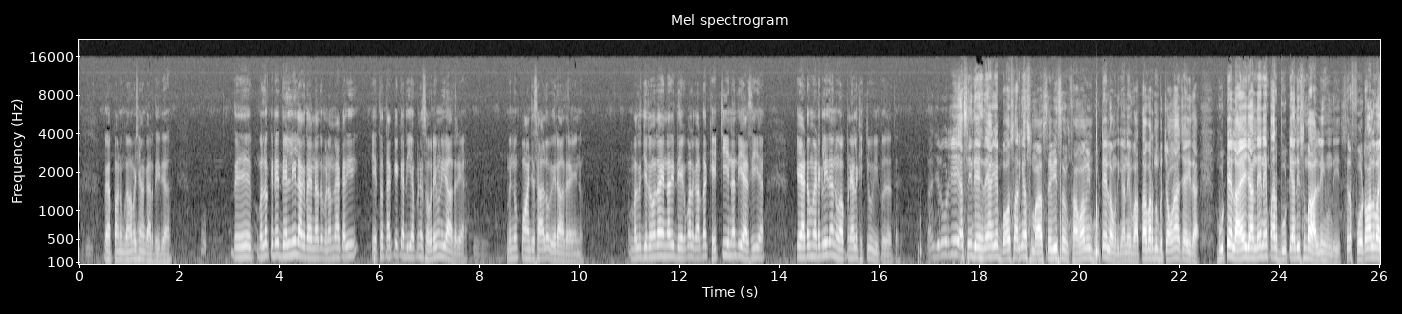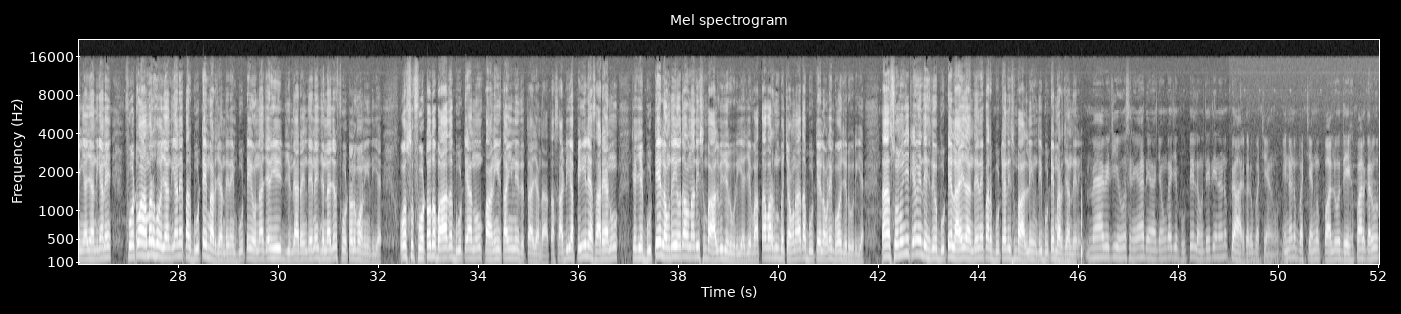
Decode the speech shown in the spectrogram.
ਪੈਪਾਂ ਨੂੰ ਗਾਂ ਪਛਾਂ ਕਰ ਦਈਦਾ। ਤੇ ਮਤਲਬ ਕਿਤੇ ਦਿਲ ਨਹੀਂ ਲੱਗਦਾ ਇਹਨਾਂ ਤੋਂ ਬਿਨਾ। ਮੈਂ ਕਦੀ ਇੱਥੋਂ ਤੱਕ ਕਿ ਕਦੀ ਆਪਣੇ ਸਹੁਰੇ ਵੀ ਨਹੀਂ ਰਾਤ ਰਿਹਾ। ਮੈਨੂੰ 5 ਸਾਲ ਹੋ ਗਏ ਰਾਤ ਰਹੇ ਨੂੰ। ਮਤਲਬ ਜਦੋਂ ਦਾ ਇਹਨਾਂ ਦੀ ਦੇਖਭਾਲ ਕਰਦਾ, ਖਿੱਚ ਹੀ ਇਹਨਾਂ ਦੀ ਐਸੀ ਆ ਕਿ ਆਟੋਮੈਟਿਕਲੀ ਤੁਹਾਨੂੰ ਆਪਣੇ ਵੱਲ ਖਿੱਚੂਗੀ ਕੁਦਰਤ। ਤਾਂ ਜ਼ਰੂਰ ਜੀ, ਅਸੀਂ ਦੇਖਦੇ ਹਾਂ ਕਿ ਬਹੁਤ ਸਾਰੀਆਂ ਸਮਾਜ ਸੇਵੀ ਸੰਸਥਾਵਾਂ ਵੀ ਬੂਟੇ ਲਾਉਂਦੀਆਂ ਨੇ। ਵਾਤਾਵਰਨ ਬਚਾਉਣਾ ਚਾਹੀਦਾ। ਬੂਟੇ ਲਾਏ ਜਾਂਦੇ ਨੇ, ਪਰ ਬੂਟਿਆਂ ਦੀ ਸੰਭਾਲ ਨਹੀਂ ਹੁੰਦੀ। ਸਿਰਫ ਫੋਟੋਆਂ ਲਵਾਈਆਂ ਜਾਂਦੀਆਂ ਨੇ, ਫੋਟੋਆਂ ਅਮਰ ਹੋ ਜਾਂਦੀਆਂ ਨੇ, ਪਰ ਬੂਟੇ ਮਰ ਜਾਂਦੇ ਨੇ। ਬੂਟੇ ਉਹਨਾਂ ਚਿਰ ਹੀ ਜਿੰਦਾ ਰਹਿੰਦੇ ਨੇ, ਜਿੰਨਾ ਚਿਰ ਫੋਟੋ ਲਵਾਉਣੀ ਹੁੰਦੀ ਹੈ। ਉਸ ਫੋਟੋ ਤੋਂ ਬਾਅਦ ਬੂਟਿਆਂ ਨੂੰ ਪਾਣੀ ਤਾਂ ਹੀ ਨਹੀਂ ਦਿੱਤਾ ਜਾਂਦਾ। ਤਾਂ ਸਾਡੀ ਅਪੀਲ ਹੈ ਸਾਰਿਆਂ ਨੂੰ ਕਿ ਜੇ ਬੂਟੇ ਲਾਉਂਦੇ ਹੋ, ਤਾਂ ਉਹਨਾਂ ਦੀ ਸੰਭਾਲ ਵੀ ਜ਼ਰੂਰੀ ਹੈ। ਜੇ ਵਾਤਾਵਰਨ ਬਚਾਉਣਾ, ਤਾਂ ਬੂਟੇ ਲਾਉਣੇ ਬਹੁਤ ਜ਼ਰੂਰੀ ਹੈ। ਤਾਂ ਸੁਣੋ ਜੀ, ਕਿਵੇਂ ਦੇਖਦੇ ਹੋ? ਬੂਟੇ ਲਾਏ ਜਾਂਦੇ ਨੇ, ਪਰ ਬੂਟਿਆਂ ਦੀ ਸੰਭਾਲ ਨਹੀਂ ਹੁੰਦੀ, ਬੂਟੇ ਮਰ ਜਾਂਦੇ ਨੇ। ਮੈਂ ਵੀ ਜੀ ਉਹ ਸੁਨੇਹਾ ਦੇਣਾ ਚਾਹੂੰਗਾ ਜੇ ਬੂਟੇ ਲਾਉਂਦੇ ਤੇ ਇਹਨਾਂ ਨੂੰ ਪਿਆਰ ਕਰੋ ਬੱਚਿਆਂ ਨੂੰ। ਇਹਨਾਂ ਨੂੰ ਬੱਚਿਆਂ ਨੂੰ ਪਾਲੋ ਦੇਖਭਾਲ ਕਰੋ।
